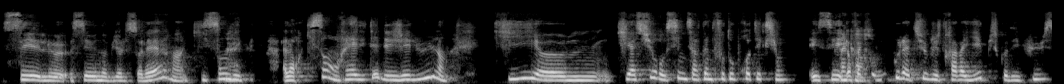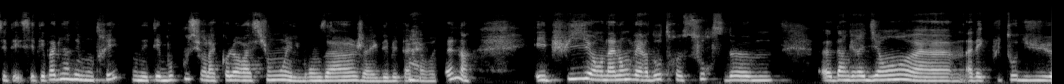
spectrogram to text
c'est le c'est Nobiol solaire, hein, qui sont des alors qui sont en réalité des gélules qui euh, qui assure aussi une certaine photoprotection. Et c'est en fait beaucoup là-dessus que j'ai travaillé puisqu'au début c'était c'était pas bien démontré. On était beaucoup sur la coloration et le bronzage avec des bêta-carotènes. Et puis en allant vers d'autres sources de euh, d'ingrédients euh, avec plutôt du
